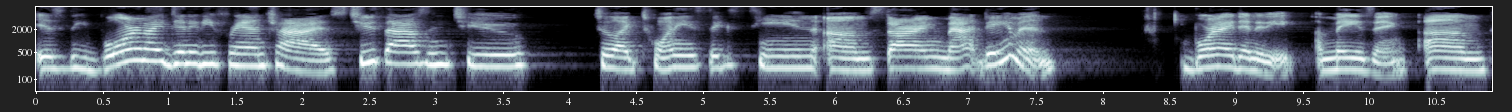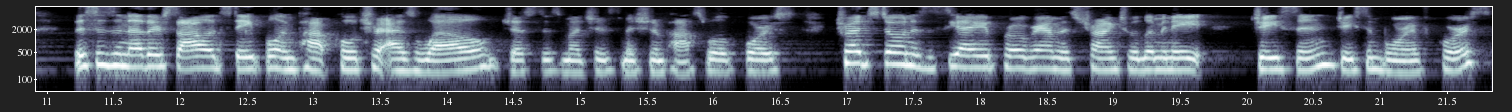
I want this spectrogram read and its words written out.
is the Bourne Identity franchise, 2002 to like 2016, um, starring Matt Damon. Bourne Identity, amazing. Um, this is another solid staple in pop culture as well, just as much as Mission Impossible, of course. Treadstone is a CIA program that's trying to eliminate Jason, Jason Bourne, of course,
